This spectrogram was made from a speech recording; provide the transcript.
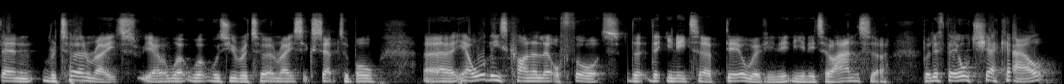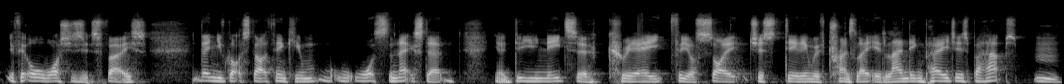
then return rates, you know, what, what, was your return rates acceptable? Uh, you know, all these kind of little thoughts that, that you need to deal with, you need, you need to answer. But if they all check out, if it all washes its face, then you've got to start thinking, what's the next step? You know, do you need to create for your site just dealing with translated landing pages, perhaps? Mm.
